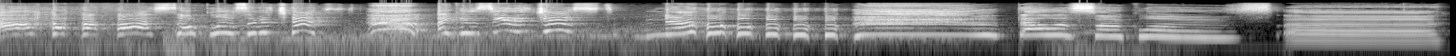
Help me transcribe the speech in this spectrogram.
Ah! so close to the chest! I can see the chest! No! that was so close. Uh...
